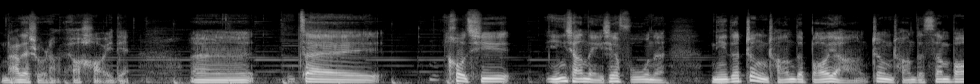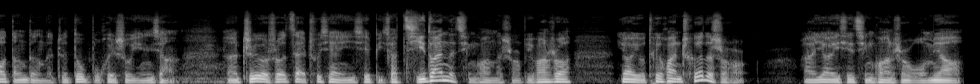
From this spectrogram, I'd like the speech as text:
拿在手上要好一点，嗯，在后期影响哪些服务呢？你的正常的保养、正常的三包等等的，这都不会受影响。呃，只有说在出现一些比较极端的情况的时候，比方说要有退换车的时候，啊，要一些情况的时候，我们要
